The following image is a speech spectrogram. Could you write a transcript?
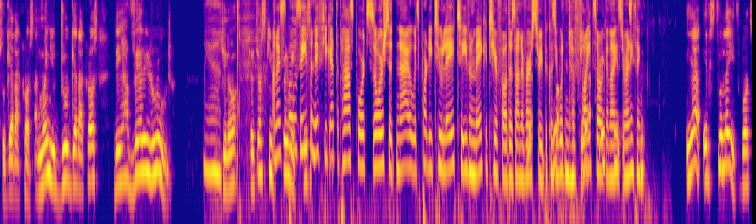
to get across. And when you do get across, they are very rude. Yeah. You know, they just keep. And I suppose even if you get the passport sorted now, it's probably too late to even make it to your father's anniversary because you wouldn't have flights Yeah, organised or anything. yeah, it's too late, but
